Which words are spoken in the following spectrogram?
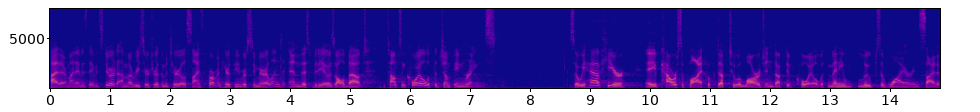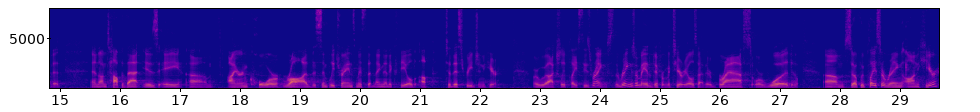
Hi there, my name is David Stewart. I'm a researcher at the Materials Science Department here at the University of Maryland, and this video is all about the Thomson coil with the jumping rings. So we have here a power supply hooked up to a large inductive coil with many loops of wire inside of it. And on top of that is a um, iron core rod that simply transmits that magnetic field up to this region here, where we'll actually place these rings. The rings are made of different materials, either brass or wood. Um, so if we place a ring on here,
